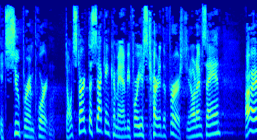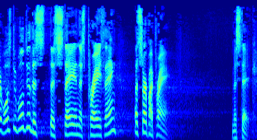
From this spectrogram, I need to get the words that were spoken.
It's super important. Don't start the second command before you started the first. You know what I'm saying? All right, we'll do, we'll do this, this stay and this pray thing. Let's start by praying. Mistake.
